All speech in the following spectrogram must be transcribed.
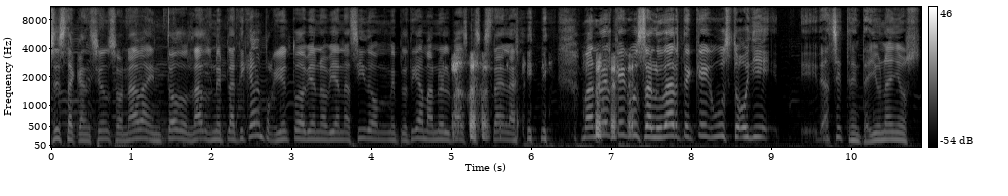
Pues esta canción sonaba en todos lados. Me platicaban porque yo todavía no había nacido. Me platicaba Manuel Vázquez que está en la línea. Manuel, qué gusto saludarte, qué gusto. Oye, eh, hace 31 años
